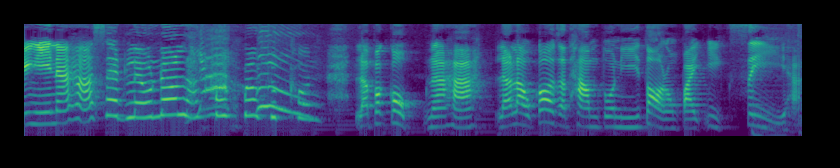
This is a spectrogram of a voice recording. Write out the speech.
อย่างนี้นะคะ เสร็จแล้วน่ารักมากๆทุกคน แล้วประกบนะคะ แล้วเราก็จะทำตัวนี้ต่อลงไปอีก 4 ค่ะ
